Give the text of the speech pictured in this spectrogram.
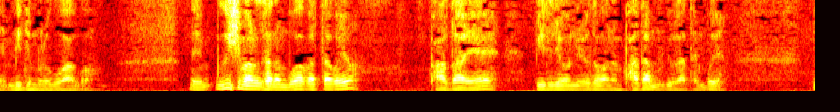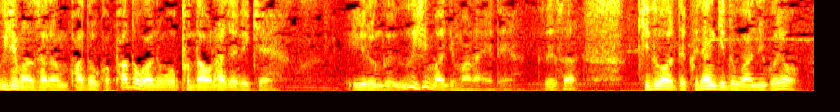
예, 믿음으로 구하고. 근데 의심하는 사람 뭐와 같다고요? 바다에 밀려오는 요동하는 바다 물결 같아 뭐예요? 의심하는 사람은 파도가 파도가 아니고 오픈다운 하자 이렇게 이런 거 의심하지 말아야 돼요. 그래서 기도할 때 그냥 기도가 아니고요.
